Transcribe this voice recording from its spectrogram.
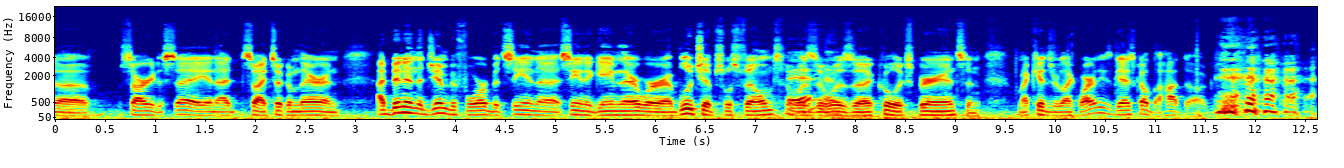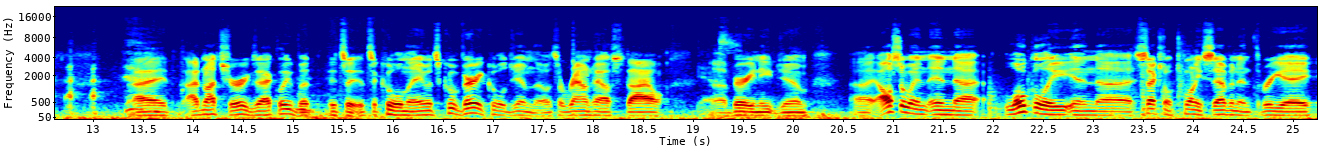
uh, sorry to say, and I so I took them there, and I'd been in the gym before, but seeing a, seeing a game there where uh, Blue Chips was filmed yeah. was was a cool experience, and my kids are like, "Why are these guys called the Hot Dog?" I I'm not sure exactly, but it's a it's a cool name. It's a cool, very cool gym though. It's a roundhouse style, yes. uh, very neat gym. Uh, also in in uh, locally in uh, sectional 27 and 3A,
